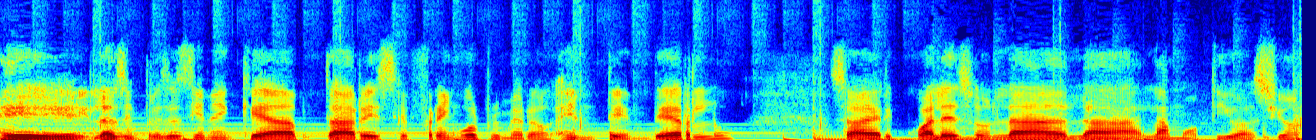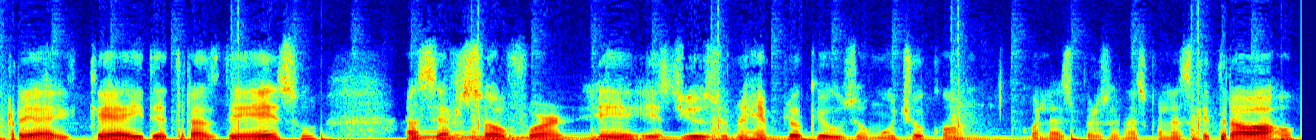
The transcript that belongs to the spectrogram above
Eh, las empresas tienen que adaptar ese framework primero, entenderlo, saber cuáles son la, la, motivación real que hay detrás de eso, hacer software. Eh, es, yo es un ejemplo que uso mucho con, con, las personas con las que trabajo.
